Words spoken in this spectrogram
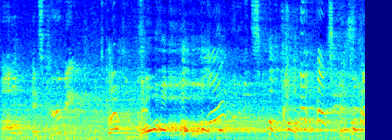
Oh, it's curving. It's got some. Oh! and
